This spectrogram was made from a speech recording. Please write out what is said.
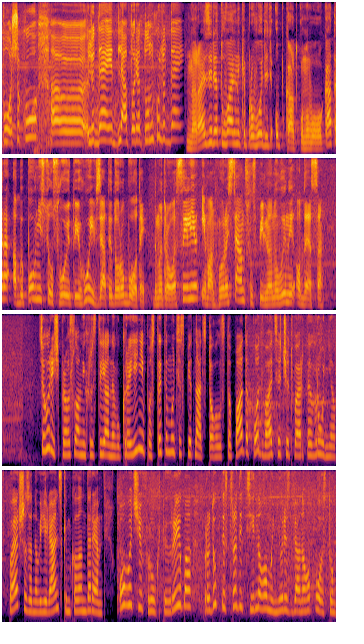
пошуку е, людей, для порятунку людей. Наразі рятувальники проводять обкатку нового катера, аби повністю освоїти його і взяти до роботи. Дмитро Васильєв, Іван Горостян, Суспільне новини, Одеса. Цьогоріч православні християни в Україні поститимуться з 15 листопада по 24 грудня, вперше за новоюліанським календарем. Овочі, фрукти, риба, продукти з традиційного меню різдвяного посту.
